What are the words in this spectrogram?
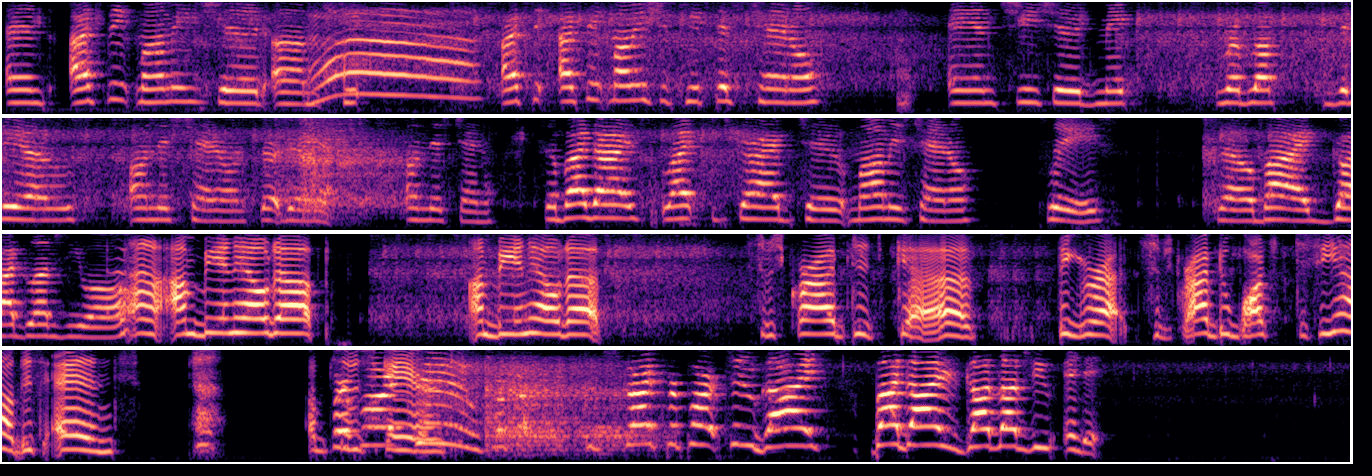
And I think mommy should um. keep- ah, I think I think mommy should keep this channel, and she should make Roblox videos on this channel and start doing it on this channel. So bye guys. Like, subscribe to mommy's channel, please. So bye. God loves you all. Uh, I'm being held up. I'm being held up. Subscribe to uh, figure out. Subscribe to watch to see how this ends. I'm For so part scared. two. For, subscribe for part two, guys. Bye, guys. God loves you. End it.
